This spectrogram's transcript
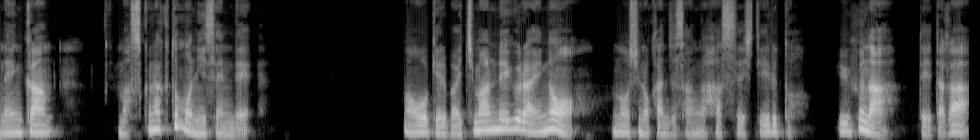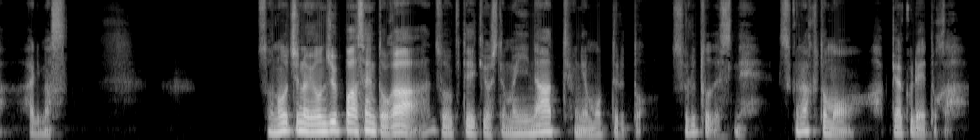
年間、まあ、少なくとも2000例、まあ、多ければ1万例ぐらいの脳死の患者さんが発生しているというふうなデータがあります。そのうちの40%が臓器提供してもいいなっていうふうに思ってるとするとですね、少なくとも800例とか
